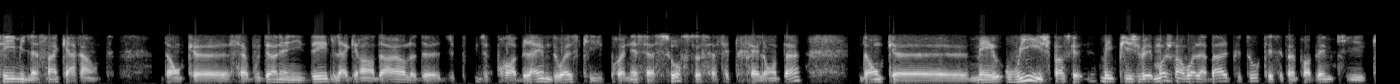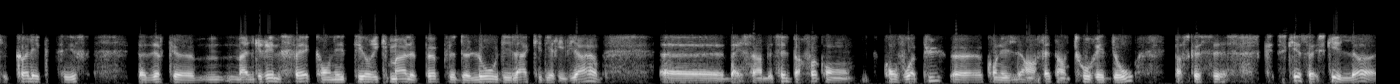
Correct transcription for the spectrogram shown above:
T 1940. Donc, euh, ça vous donne une idée de la grandeur du, problème, d'où est-ce qu'il prenait sa source. Ça, ça fait très longtemps. Donc, euh, mais oui, je pense que. Mais puis, je vais, moi, je renvoie la balle plutôt que c'est un problème qui, est collectif. C'est-à-dire que malgré le fait qu'on est théoriquement le peuple de l'eau, des lacs et des rivières, euh, ben, semble-t-il parfois qu'on qu'on voit plus qu'on est en fait entouré d'eau parce que ce qui est là,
